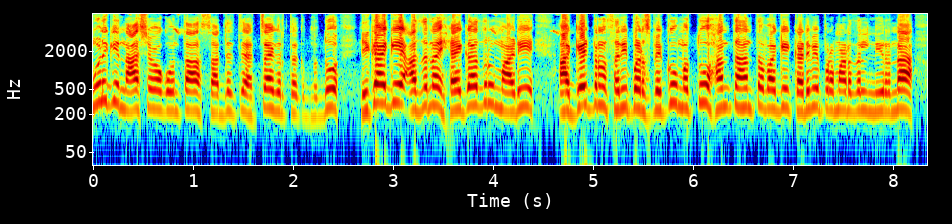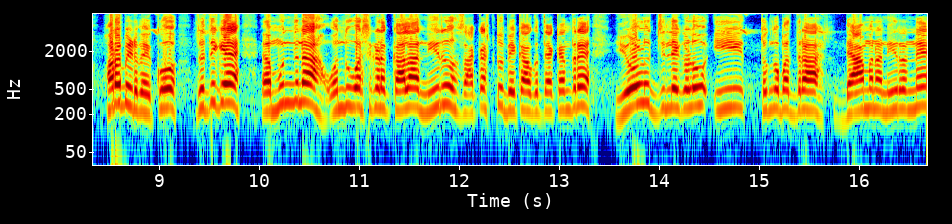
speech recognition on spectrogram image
ಮುಳುಗಿ ನಾಶವಾಗುವಂಥ ಸಾಧ್ಯತೆ ಹೆಚ್ಚಾಗಿರ್ತಕ್ಕಂಥದ್ದು. ಹೀಗಾಗಿ ಅದನ್ನು ಹೇಗಾದರೂ ಮಾಡಿ ಆ ಗೇಟನ್ನು ಸರಿಪಡಿಸಬೇಕು ಮತ್ತು ಹಂತ ಹಂತವಾಗಿ ಕಡಿಮೆ ಪ್ರಮಾಣದಲ್ಲಿ ನೀರನ್ನು ಹೊರಬಿಡಬೇಕು. ಜೊತೆಗೆ ಮುಂದಿನ ಒಂದು ವರ್ಷಗಳ ಕಾಲ ನೀರು ಸಾಕಷ್ಟು ಬೇಕಾಗುತ್ತೆ. ಯಾಕಂದರೆ ಏಳು ಜಿಲ್ಲೆಗಳು ಈ ತುಂಗಭದ್ರಾ ಡ್ಯಾಮ್ನ ನೀರನ್ನೇ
